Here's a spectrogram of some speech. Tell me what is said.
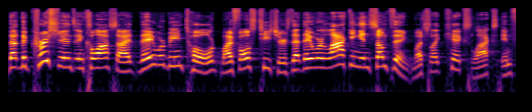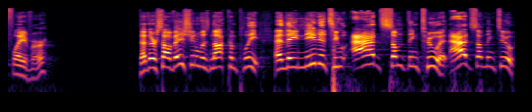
that the Christians in Colossae, they were being told by false teachers that they were lacking in something, much like Kix lacks in flavor, that their salvation was not complete, and they needed to add something to it, add something to,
